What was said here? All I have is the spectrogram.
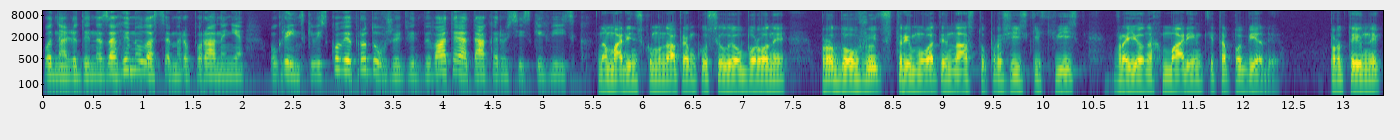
Одна людина загинула, семеро поранені. Українські військові продовжують відбивати атаки російських військ. На Мар'їнському напрямку сили оборони продовжують стримувати наступ російських військ в районах Мар'їнки та Побєди. Противник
